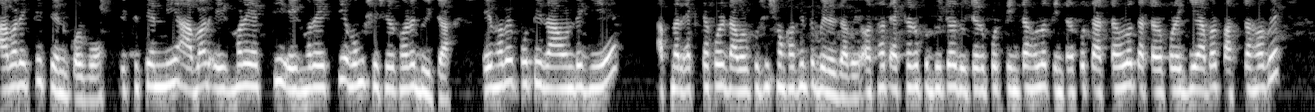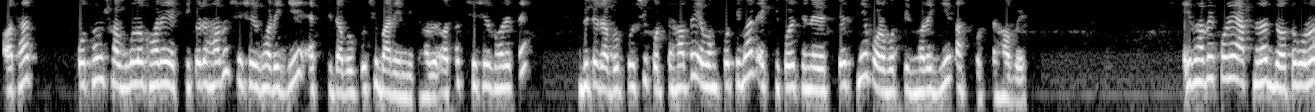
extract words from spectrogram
আবার একটি চেন করব। একটি চেন নিয়ে আবার এই ঘরে একটি, এই ঘরে একটি এবং শেষের ঘরে দুইটা। এভাবে প্রতি রাউন্ডে গিয়ে আপনার একটা করে ডাবল ক্রোশির সংখ্যা কিন্তু বেড়ে যাবে। অর্থাৎ একটার উপর দুইটা, দুইটার উপর তিনটা হলো, তিনটার উপর চারটা হলো, চারটার উপরে গিয়ে আবার পাঁচটা হবে। অর্থাৎ প্রথম সবগুলো ঘরে একটি করে হবে, শেষের ঘরে গিয়ে একটি ডাবল ক্রোশি বাড়িয়ে নিতে হবে। অর্থাৎ শেষের ঘরেতে দুইটা ডাবল ক্রোশি করতে হবে এবং প্রতিবার একটি করে চেনের স্পেস নিয়ে পরবর্তী ঘরে গিয়ে কাজ করতে হবে। এভাবে করে আপনারা যত বড়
